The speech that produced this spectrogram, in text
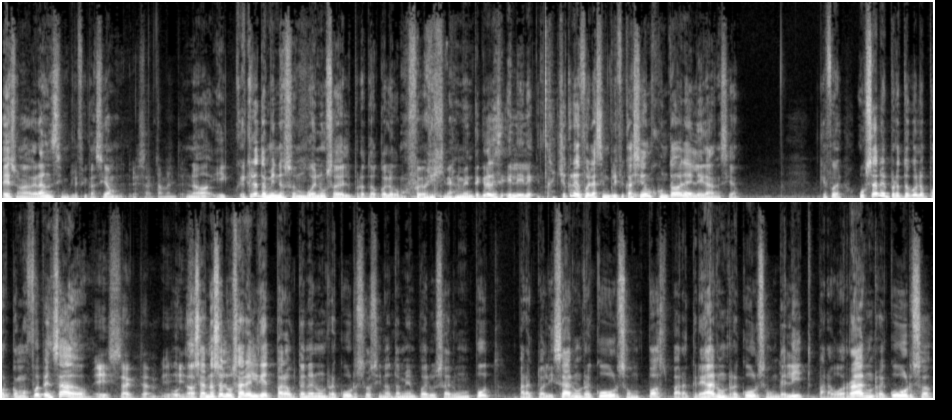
es una gran simplificación. Exactamente. ¿no? Y creo también es un buen uso del protocolo como fue originalmente. Creo que es el yo creo que fue la simplificación junto a la elegancia. Que fue usar el protocolo por como fue pensado. Exactamente. O- O sea, no solo usar el get para obtener un recurso, sino también poder usar un put para actualizar un recurso, un post para crear un recurso, un delete para borrar un recurso.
